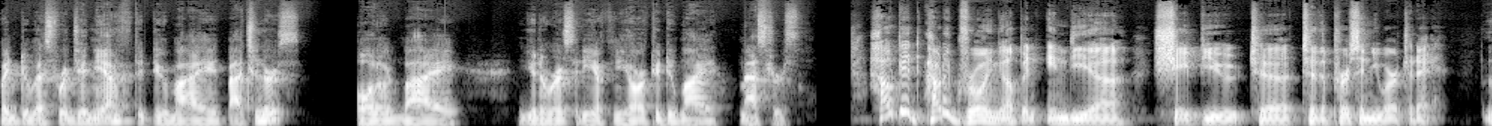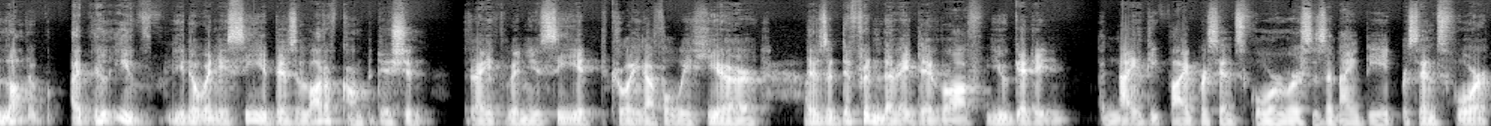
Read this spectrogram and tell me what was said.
Went to West Virginia to do my bachelor's, followed by University of New York to do my master's. How did how did growing up in India shape you to to the person you are today? A lot of, I believe, you know, when you see it, there's a lot of competition, right? When you see it growing up over here, there's a different narrative of you getting a 95% score versus a 98% score.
